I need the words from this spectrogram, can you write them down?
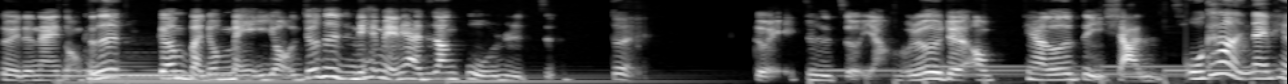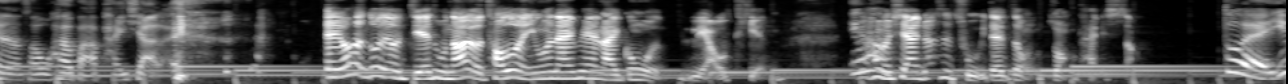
对的那一种，可是根本就没有，就是你每天还是这样过日子。对，对，就是这样。我就会觉得哦，天啊，都是自己吓自己。我看到你那一篇的时候，我还要把它拍下来。哎、欸，有很多人有截图，然后有超多人因为那一篇来跟我聊天，因为他们现在就是处于在这种状态上。对，因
